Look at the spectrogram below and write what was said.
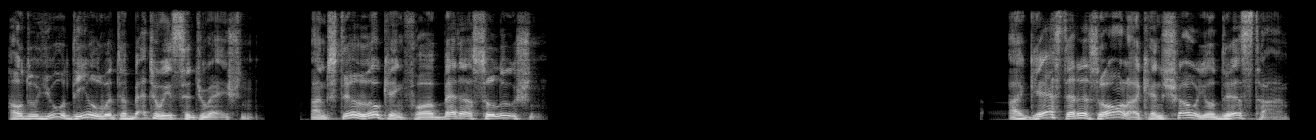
how do you deal with the battery situation? I'm still looking for a better solution. I guess that is all I can show you this time.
